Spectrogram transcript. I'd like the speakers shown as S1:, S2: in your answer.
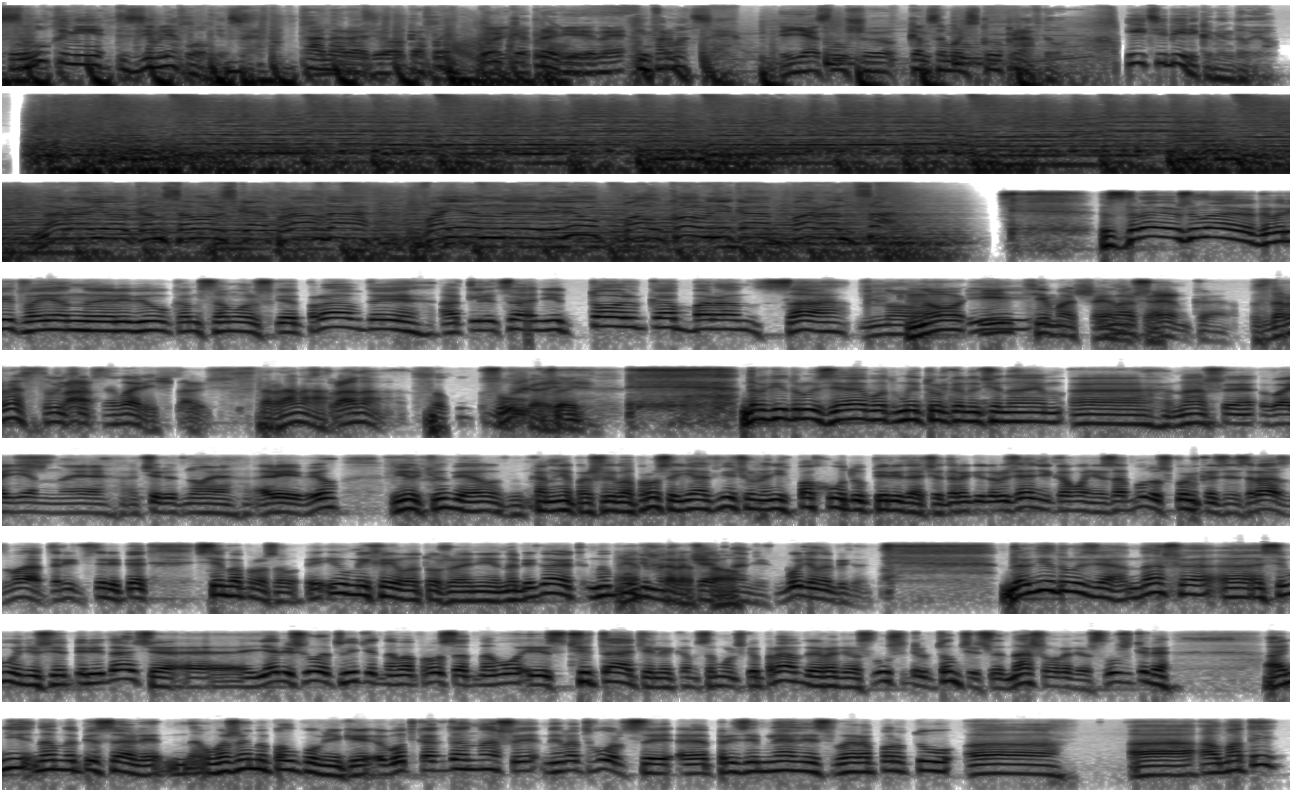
S1: Слухами земля полнится. А на радио КП только проверенная информация. Я слушаю «Комсомольскую правду» и тебе рекомендую.
S2: На радио «Комсомольская правда» военное ревю полковника Баранца. Здравия желаю, говорит военное ревю «Комсомольской правды» от лица не только Баранца, но,
S3: но и, и Тимошенко.
S2: Тимошенко.
S3: Здравствуйте, Здравствуйте, товарищ. Страна.
S2: Страна. Слушай. Слушай. Дорогие друзья, вот мы только начинаем э, наше военное очередное ревью. В Ютьюбе ко мне пошли вопросы, я отвечу на них по ходу передачи. Дорогие друзья, никого не забуду. Сколько здесь? Раз, два, три, четыре, пять, семь вопросов. И у Михаила тоже они набегают. Мы будем Это отвечать хорошо. на них. Будем набегать. Дорогие друзья, наша э, сегодняшняя передача, э, я решил ответить на вопрос одного из читателей «Комсомольской правды», радиослушателей, в том числе нашего радиослушателя, они нам написали, уважаемые полковники, вот когда наши миротворцы э, приземлялись в аэропорту Алматы,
